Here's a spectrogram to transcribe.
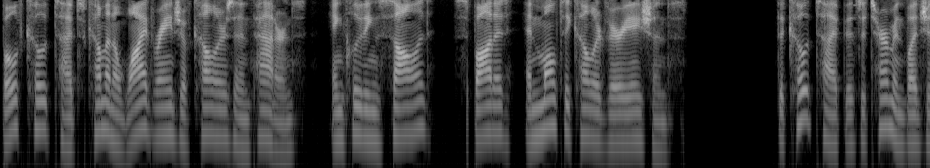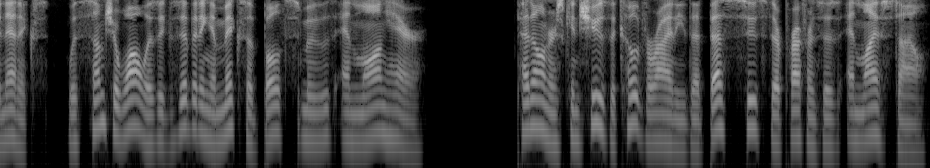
Both coat types come in a wide range of colors and patterns, including solid, spotted, and multicolored variations. The coat type is determined by genetics, with some Chihuahuas exhibiting a mix of both smooth and long hair pet owners can choose the coat variety that best suits their preferences and lifestyle.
